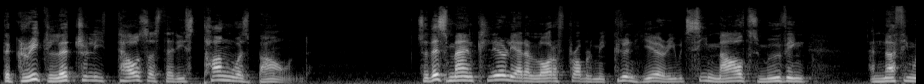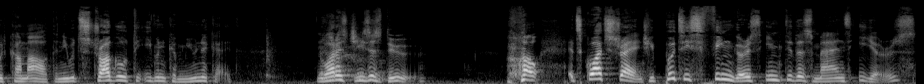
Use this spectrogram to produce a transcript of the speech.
The Greek literally tells us that his tongue was bound. So this man clearly had a lot of problem. He couldn't hear. He would see mouths moving and nothing would come out, and he would struggle to even communicate. And what does Jesus do? Well, it's quite strange. He puts his fingers into this man's ears,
